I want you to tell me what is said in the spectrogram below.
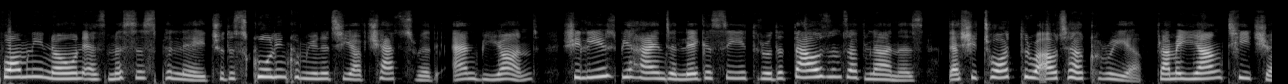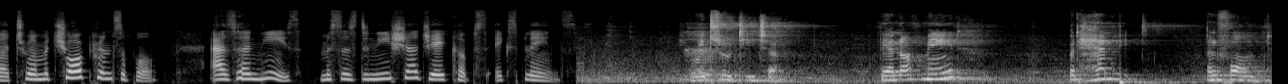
formerly known as Mrs. Pillay to the schooling community of Chatsworth and beyond, she leaves behind a legacy through the thousands of learners that she taught throughout her career, from a young teacher to a mature principal, as her niece, Mrs. Denisha Jacobs, explains. A true teacher. They are not made, but handpicked and formed.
